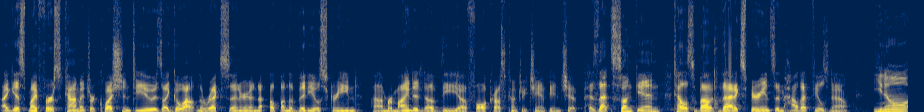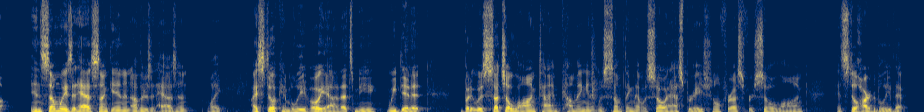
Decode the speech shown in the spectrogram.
I guess my first comment or question to you is I go out in the rec center and up on the video screen, I'm reminded of the uh, Fall Cross Country Championship. Has that sunk in? Tell us about that experience and how that feels now. You know, in some ways it has sunk in, and others it hasn't. Like, I still can believe, oh, yeah, that's me. We did it. But it was such a long time coming and it was something that was so aspirational for us for so long. It's still hard to believe that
